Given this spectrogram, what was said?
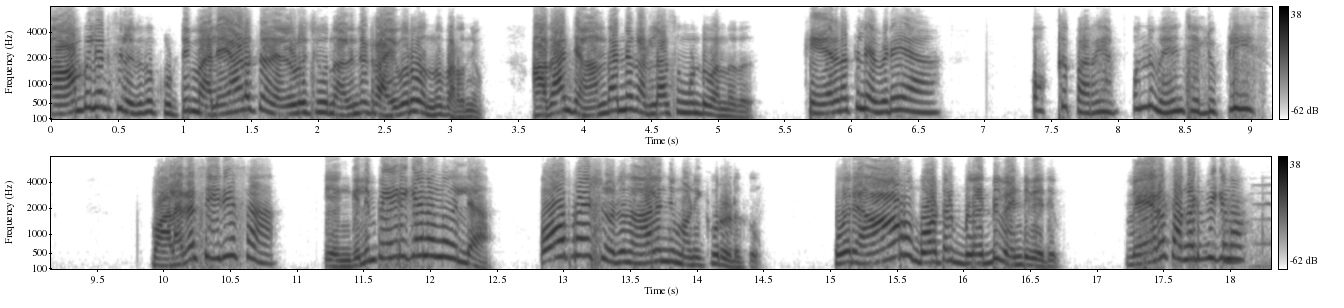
ആംബുലൻസിൽ ഇരുന്ന് കുട്ടി മലയാളത്തിൽ നിലവിളിച്ചു എന്ന് അതിന്റെ ഡ്രൈവർ വന്ന് പറഞ്ഞു. അതാ ഞാൻ തന്നെ കടലാസം കൊണ്ട് വന്നത്. കേരളത്തിൽ എവിടെയാ? ഒക്കെ പറയാം. ഒന്ന് വേഗം ചെല്ലു പ്ലീസ് വളരെ സീരിയസാ എങ്കിലും പേടിക്കാനൊന്നുമില്ല. ഓപ്പറേഷൻ ഒരു നാലഞ്ച് മണിക്കൂർ എടുക്കും. ഒരാറ് ആറ് ബോട്ടിൽ ബ്ലഡ് വേണ്ടിവരും വേറെ സംഘടിപ്പിക്കണം.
